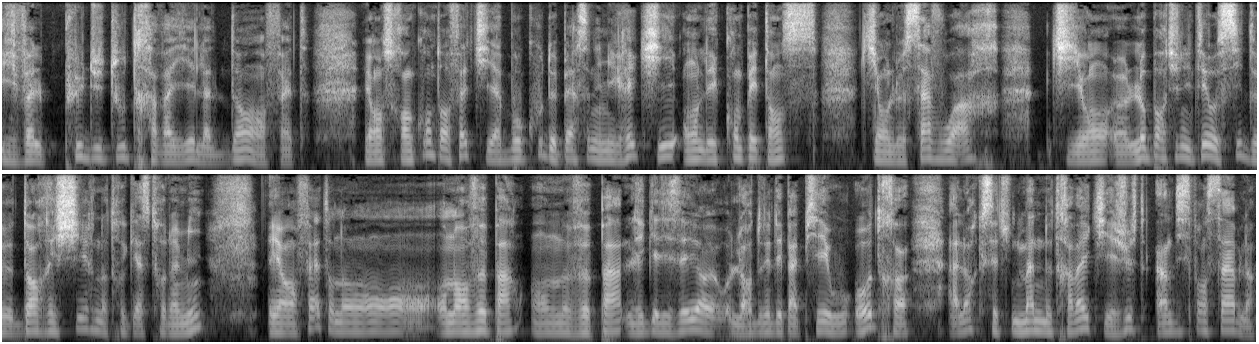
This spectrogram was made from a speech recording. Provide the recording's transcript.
ils veulent plus du tout travailler là-dedans en fait. Et on se rend compte en fait qu'il y a beaucoup de personnes immigrées qui ont les compétences, qui ont le savoir, qui ont euh, l'opportunité aussi de d'enrichir notre gastronomie. Et en fait, on en, on n'en veut pas. On ne veut pas légaliser, euh, leur donner des papiers ou autre, alors que c'est une manne de travail qui est juste indispensable.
